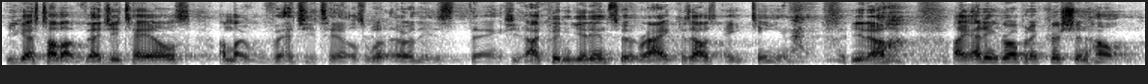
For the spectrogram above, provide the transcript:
You guys talk about Veggie Tales. I'm like, Veggie Tales, what are these things? I couldn't get into it, right? Because I was 18, you know? Like, I didn't grow up in a Christian home.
